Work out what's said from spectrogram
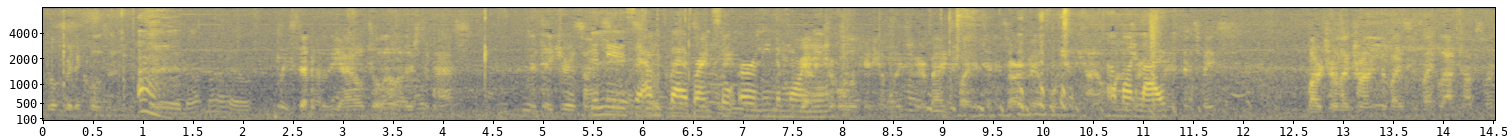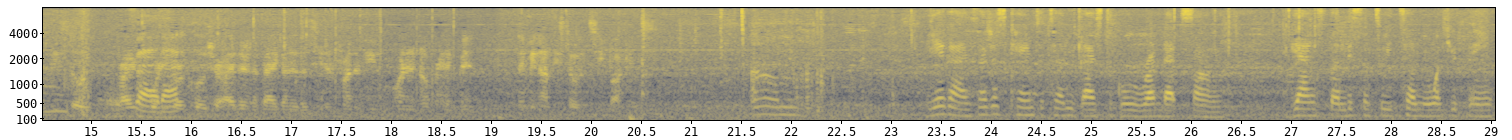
Feel free to close it. Please step out of the aisle to allow others to pass. And take your The lady said I'm vibrant so early in the morning. you're having trouble locating a place for your bags, flight attendants are available in the aisle. I'm on live. Larger electronic devices like laptops must be stored right before that. closure, either in the bag under the seat in front of you or in an overhead bin. They may not be stowed in seat pockets. Um, yeah, guys, I just came to tell you guys to go run that song. Gangster, listen to it, tell me what you think.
